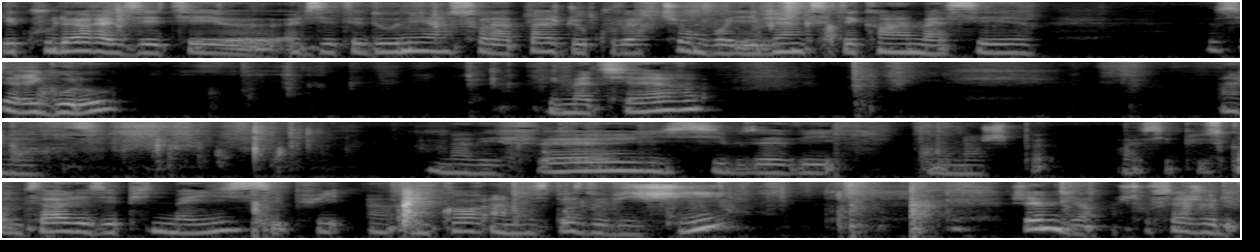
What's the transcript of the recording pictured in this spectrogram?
les couleurs, elles étaient, euh, elles étaient données hein, sur la page de couverture. On voyait bien que c'était quand même assez, assez rigolo. Les matières. Alors, on a les feuilles. Ici, vous avez... Non, je sais pas. c'est plus comme ça, les épis de maïs. Et puis, euh, encore un espèce de Vichy. J'aime bien, je trouve ça joli.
